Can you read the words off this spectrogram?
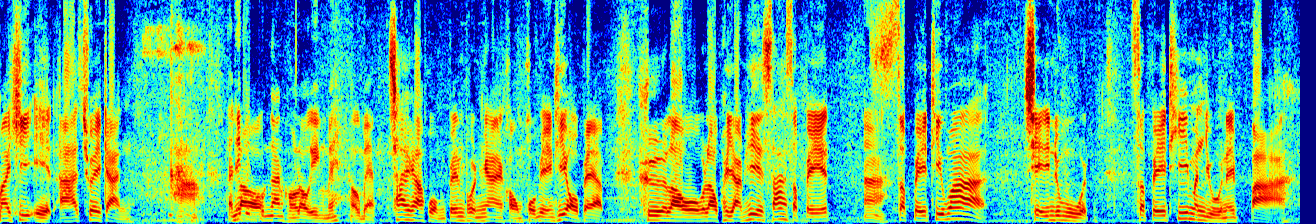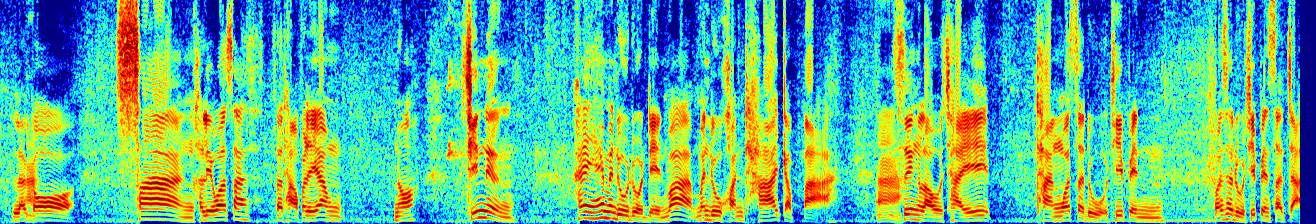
มาคีเอทอาร์ตช่วยกันครับอันนี้เป็นเราผลงานของเราเองไหมออกแบบใช่ครับผมเป็นผลงานของผมเองที่ออกแบบ คือเราเราพยายามที่จะสร้างสเปซอ่าสเปซที่ว่าเชดอินด w วูดสเปซที่มันอยู่ในป่า แล้วก็สร้างเขาเรียกว่าสร้างสถาปัตยกรรมเนาะชิ้นหนึ่ง ให้ให้มันดูโดดเด่นว่ามันดูคอนทราสต์กับป่า อ่า ซึ่งเราใช้ทั้งวัสดุที่เป็นวัสดุที่เป็นสัจจะ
